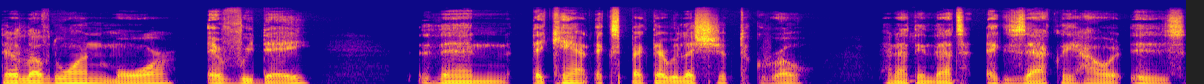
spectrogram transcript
their loved one more every day, then they can't expect their relationship to grow. And I think mm-hmm. that's exactly how it is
